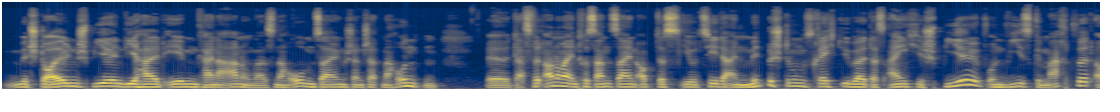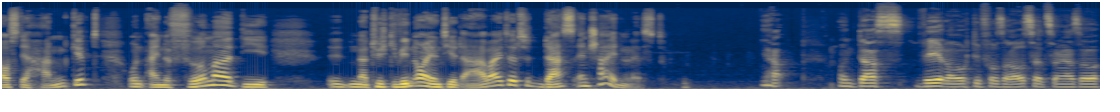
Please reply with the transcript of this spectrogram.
mit Stollen spielen, die halt eben, keine Ahnung was, nach oben zeigen, statt nach unten. Äh, das wird auch nochmal interessant sein, ob das IOC da ein Mitbestimmungsrecht über das eigentliche Spiel und wie es gemacht wird aus der Hand gibt und eine Firma, die natürlich gewinnorientiert arbeitet, das entscheiden lässt. Ja, und das wäre auch die Voraussetzung. Also,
